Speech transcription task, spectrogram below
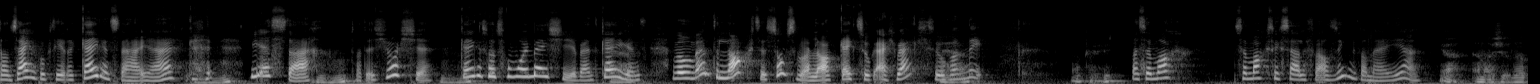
dan zeg ik ook tegen haar, kijk eens naar je. Hè? Mhm. Wie is daar? Mhm. Dat is Josje. Mhm. Kijk eens wat voor mooi meisje je bent. Kijk eens. En op momenten lacht ze. Soms wel lacht, kijkt ze ook echt weg. Zo van, nee. Oké. Maar ze mag, ze mag zichzelf wel zien van mij, ja. Ja, en als je dat...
